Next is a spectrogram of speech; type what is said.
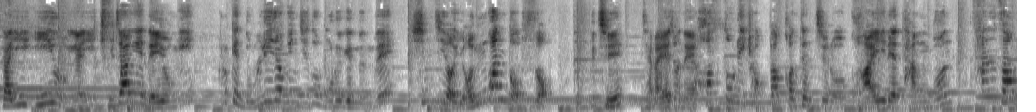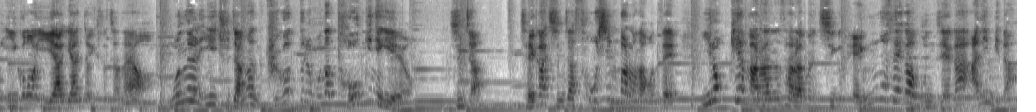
그러니까 이 이유, 그러니까 이 주장의 내용이 그렇게 논리적인지도 모르겠는데 심지어 연관도 없어. 그치? 제가 예전에 헛소리 격박 컨텐츠로 과일의 당분, 산성 이거 이야기한 적 있었잖아요. 오늘 이 주장은 그것들보다 더 웃긴 얘기예요. 진짜. 제가 진짜 소신 발언하건데 이렇게 말하는 사람은 지금 앵무새가 문제가 아닙니다.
